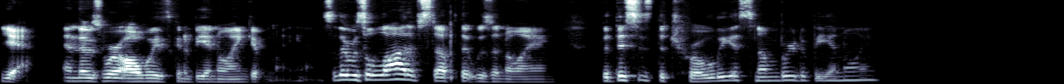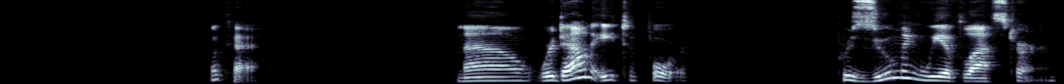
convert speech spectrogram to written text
yeah, and those were always going to be annoying given my hand. So there was a lot of stuff that was annoying, but this is the trolliest number to be annoying. Okay. Now, we're down 8 to 4. Presuming we have last turn,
